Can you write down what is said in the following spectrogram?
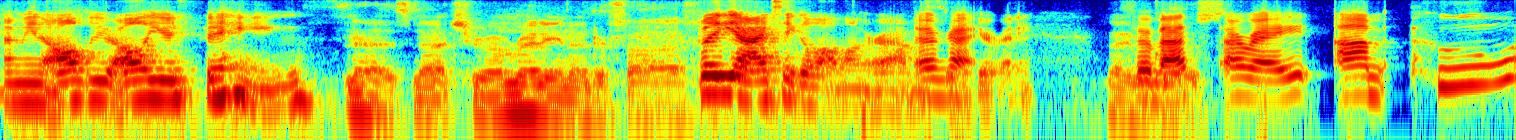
I mean, all your all your things. No, it's not true. I'm ready in under five. But yeah, I take a lot longer obviously Okay. to get ready. Not So that's close. all right. Um, who,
